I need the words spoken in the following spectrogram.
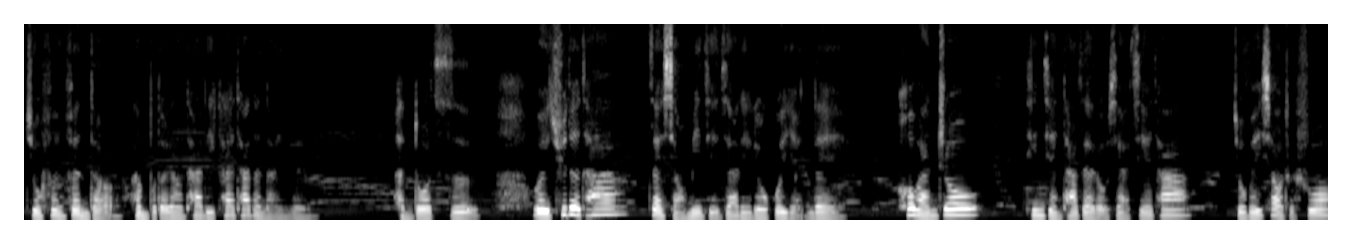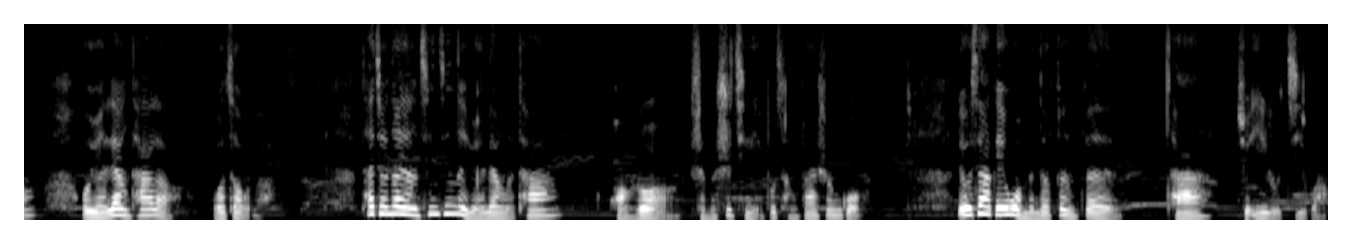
就愤愤的恨不得让他离开他的男人。很多次，委屈的他在小蜜姐家里流过眼泪，喝完粥，听见他在楼下接他，就微笑着说：“我原谅他了，我走了。”他就那样轻轻地原谅了他，恍若什么事情也不曾发生过。留下给我们的愤愤，他却一如既往。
